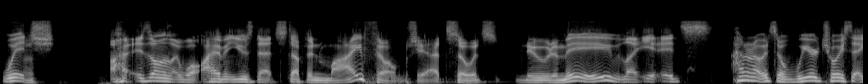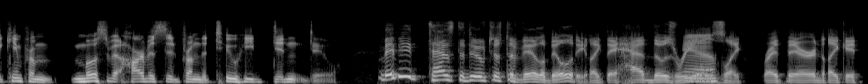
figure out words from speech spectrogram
which uh, is almost like, well, I haven't used that stuff in my films yet, so it's new to me. Like it, it's, I don't know, it's a weird choice that it came from. Most of it harvested from the two he didn't do. Maybe it has to do with just availability. Like they had those Yeah. reels like right there, and like it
